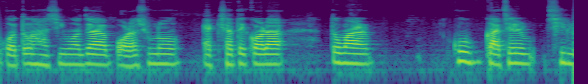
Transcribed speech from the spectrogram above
কত হাসি মজা, পড়াশুনো একসাথে করা তোমার খুব কাছের ছিল।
